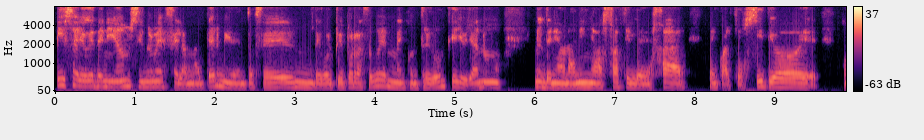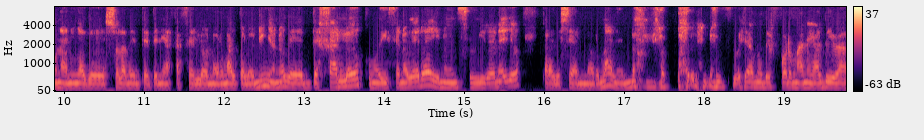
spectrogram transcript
Y salió que tenía un síndrome de Phelan-Maternid. Entonces, de golpe y por razón, pues, me encontré con que yo ya no, no tenía una niña fácil de dejar en cualquier sitio, eh, una niña que solamente tenía que hacer lo normal con los niños, ¿no? Que dejarlos, como dice Noguera, y no influir en ellos para que sean normales, ¿no? Y los padres no influyamos de forma negativa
